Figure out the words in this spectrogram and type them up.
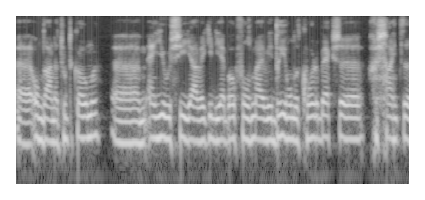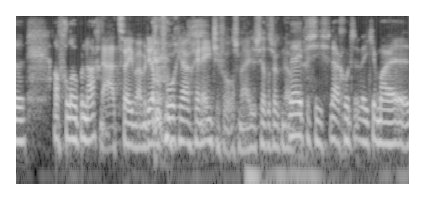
uh, om daar naartoe te komen. Um, en USC, ja, weet je, die hebben ook volgens mij weer 300 quarterbacks uh, gesigned uh, afgelopen nacht. Nou, twee maar, maar die hadden vorig jaar geen eentje volgens mij, dus dat is ook nodig. Nee, precies. Nou goed, weet je, maar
